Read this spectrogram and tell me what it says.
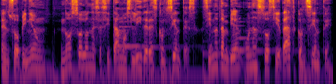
En su opinión, no solo necesitamos líderes conscientes, sino también una sociedad consciente,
